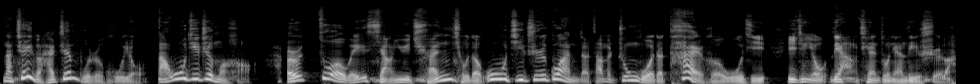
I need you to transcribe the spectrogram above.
那这个还真不是忽悠，那乌鸡这么好，而作为享誉全球的乌鸡之冠的咱们中国的太和乌鸡，已经有两千多年历史了。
